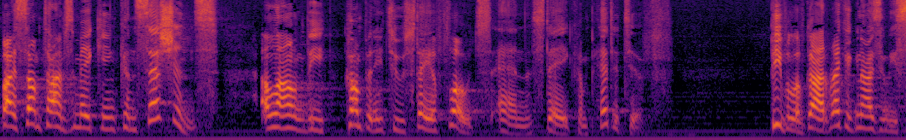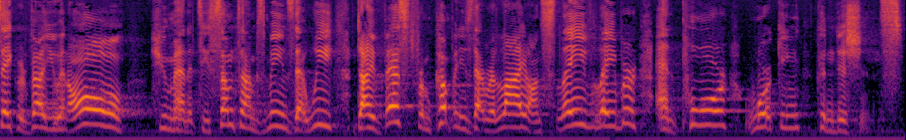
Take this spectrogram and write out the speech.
by sometimes making concessions, allowing the company to stay afloat and stay competitive. People of God recognizing the sacred value in all humanity sometimes means that we divest from companies that rely on slave labor and poor working conditions.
